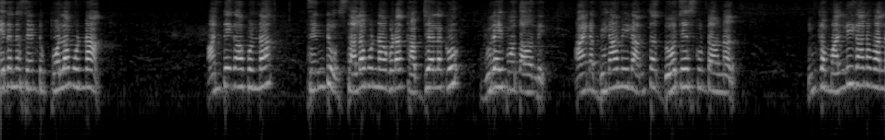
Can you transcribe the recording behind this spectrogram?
ఏదన్నా సెంటు పొలం ఉన్నా అంతేకాకుండా సెంటు స్థలం ఉన్నా కూడా కబ్జాలకు గురైపోతా ఉంది. ఆయన బినామీలు అంతా దోచేసుకుంటా ఉన్నారు. ఇంకా మళ్ళీ గాను వాళ్ళ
